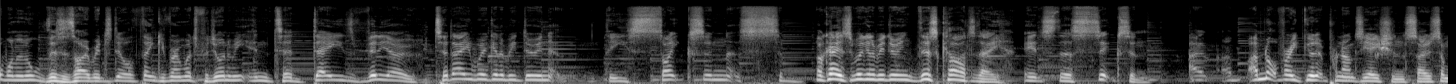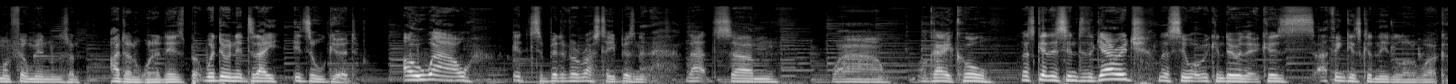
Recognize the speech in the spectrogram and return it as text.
One and all, this is Hybrid Steel. Thank you very much for joining me in today's video. Today we're going to be doing the Sixon... Okay, so we're going to be doing this car today. It's the Sixon. I, am not very good at pronunciation, so someone fill me in on this one. I don't know what it is, but we're doing it today. It's all good. Oh wow, it's a bit of a rust heap, isn't it? That's, um, wow. Okay, cool. Let's get this into the garage. Let's see what we can do with it, because I think it's going to need a lot of work.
